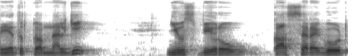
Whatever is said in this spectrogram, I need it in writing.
നേതൃത്വം നൽകി. News bureau Kasaragod.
